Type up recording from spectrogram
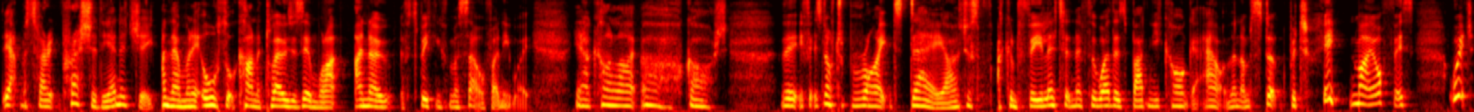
the atmospheric pressure, the energy, and then when it all sort of kind of closes in. Well, I, I know, speaking for myself anyway, you know, kind of like, oh gosh, the, if it's not a bright day, I just I can feel it. And if the weather's bad and you can't get out, then I'm stuck between my office, which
